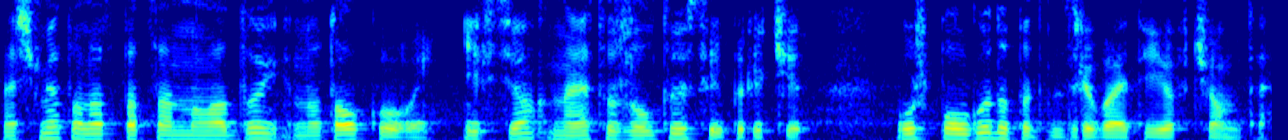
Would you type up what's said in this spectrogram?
Начмет у нас пацан молодой, но толковый, и все на эту желтую сыпь рычит. Уж полгода подозревает ее в чем-то.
